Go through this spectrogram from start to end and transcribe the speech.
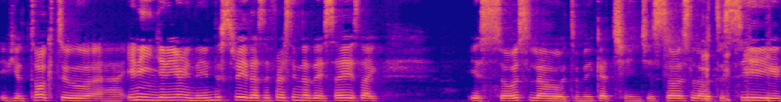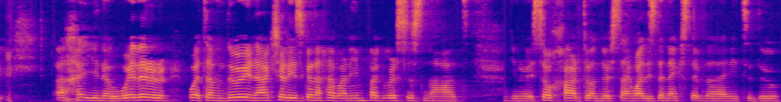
if you talk to uh, any engineer in the industry, that's the first thing that they say is like, "It's so slow to make a change. It's so slow to see, uh, you know, whether what I'm doing actually is going to have an impact versus not. You know, it's so hard to understand what is the next step that I need to do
